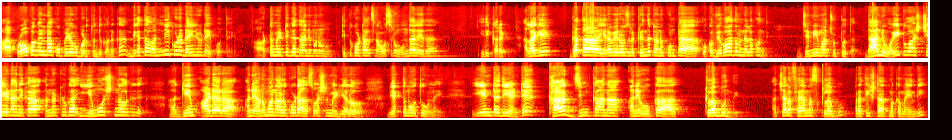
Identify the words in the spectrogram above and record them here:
ఆ ప్రోపగండాకు ఉపయోగపడుతుంది కనుక మిగతావన్నీ కూడా డైల్యూట్ అయిపోతాయి. ఆటోమేటిక్గా దాన్ని మనం తిప్పికొట్టాల్సిన అవసరం ఉందా లేదా? ఇది కరెక్ట్. అలాగే గత ఇరవై రోజుల క్రిందట అనుకుంటా ఒక వివాదం నెలకొంది. జమీమా చుట్టూత. దాన్ని వైట్ వాష్ చేయడానికా అన్నట్లుగా ఈ ఎమోషనల్ గేమ్ ఆడారా అనే అనుమానాలు కూడా సోషల్ మీడియాలో వ్యక్తమవుతూ ఉన్నాయి. ఏంటది అంటే ఖార్ జిమ్ఖానా అనే ఒక క్లబ్ ఉంది. అది చాలా ఫేమస్ క్లబ్ ప్రతిష్టాత్మకమైంది.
